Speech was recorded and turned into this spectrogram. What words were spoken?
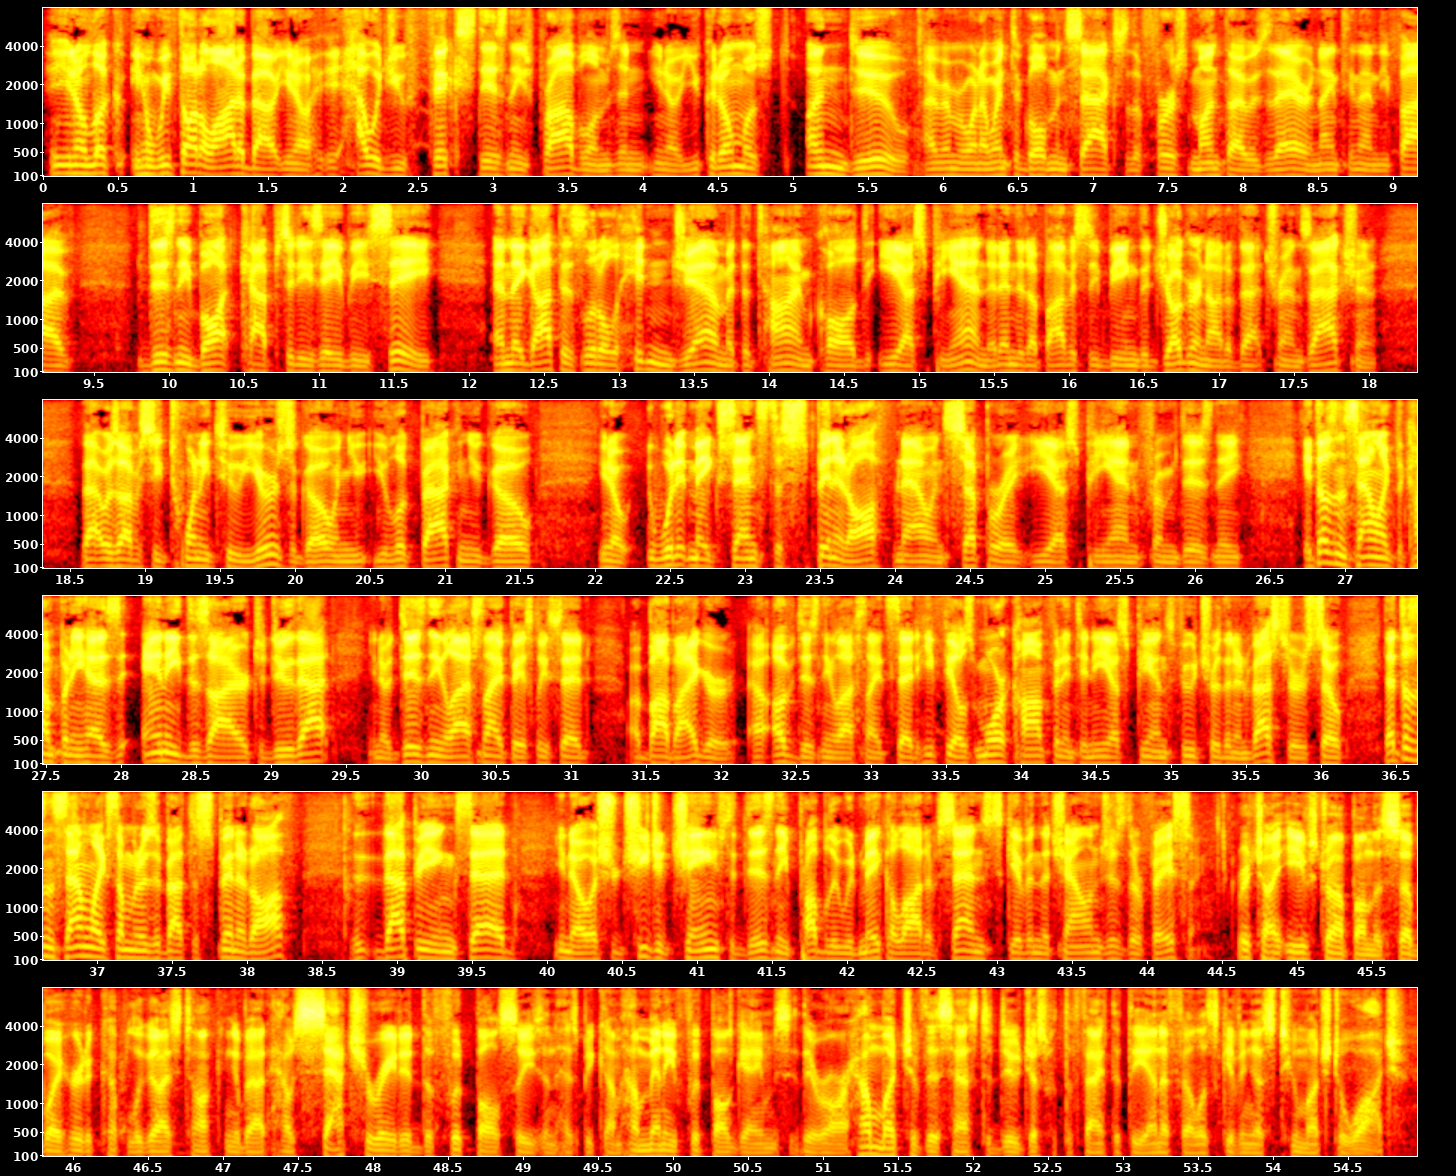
You know, look, you know, we've thought a lot about, you know, how would you fix Disney's problems? And, you know, you could almost undo. I remember when I went to Goldman Sachs, the first month I was there in 1995, Disney bought Cap Cities ABC, and they got this little hidden gem at the time called ESPN that ended up obviously being the juggernaut of that transaction. That was obviously 22 years ago, and you, you look back and you go, you know, would it make sense to spin it off now and separate ESPN from Disney? It doesn't sound like the company has any desire to do that. You know, Disney last night basically said, uh, Bob Iger uh, of Disney last night said he feels more confident in ESPN's future than investors. So that doesn't sound like someone who's about to spin it off. That being said, you know, a strategic change to Disney probably would make a lot of sense given the challenges they're facing. Rich, I eavesdrop on the subway. Heard a couple of guys talking about how saturated the football season has become, how many football games there are. How much of this has to do just with the fact that the NFL is giving us too much to watch?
